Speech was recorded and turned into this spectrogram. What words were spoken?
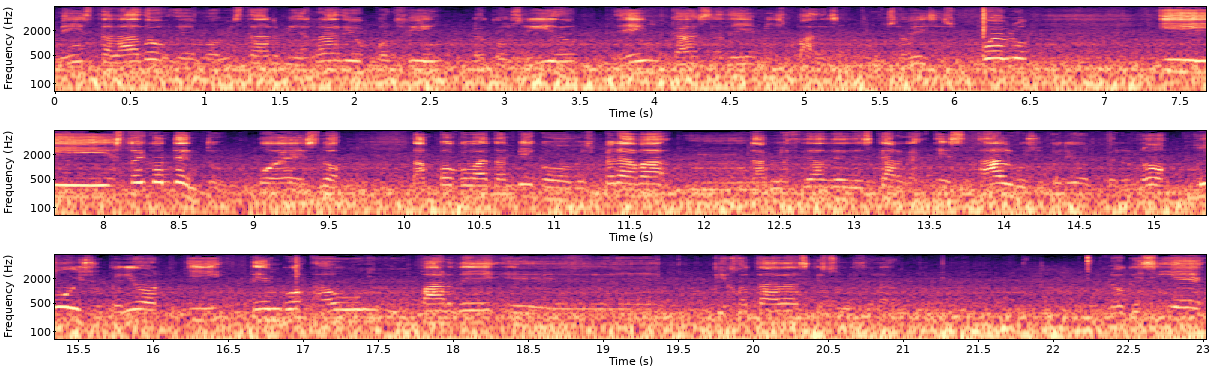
Me he instalado eh, Movistar vía radio, por fin lo he conseguido en casa de mis padres. que Como sabéis es un pueblo y estoy contento. Pues no, tampoco va tan bien como me esperaba. La velocidad de descarga es algo superior, pero no muy superior y tengo aún un par de eh, pijotadas que solucionar. Lo que sí he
